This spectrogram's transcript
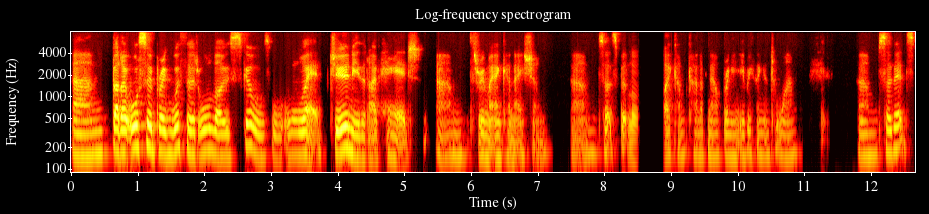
Um, but I also bring with it all those skills, all, all that journey that I've had um, through my incarnation. Um, so it's a bit like I'm kind of now bringing everything into one. Um, so that's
